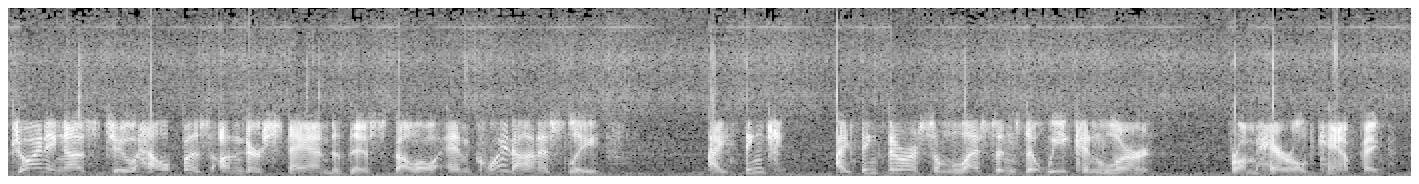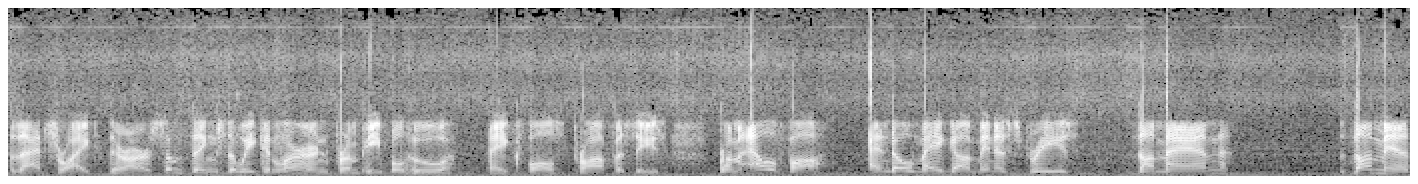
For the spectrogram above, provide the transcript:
Joining us to help us understand this fellow, and quite honestly, I think I think there are some lessons that we can learn from Harold Camping. That's right, there are some things that we can learn from people who make false prophecies. From Alpha and Omega Ministries, the man, the myth,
